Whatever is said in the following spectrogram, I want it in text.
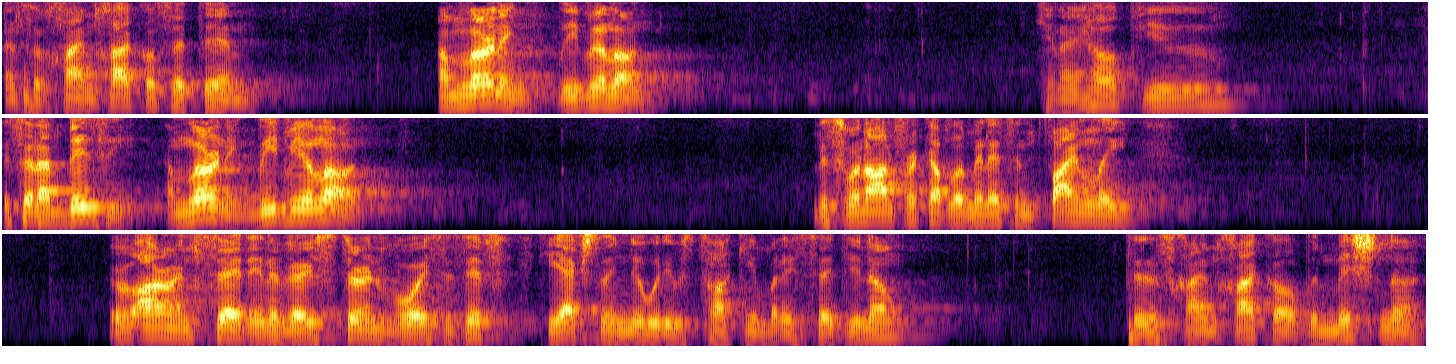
And so Chaim Chaikel said to him, I'm learning, leave me alone. Can I help you? He said, I'm busy, I'm learning, leave me alone. This went on for a couple of minutes, and finally, Rav Aaron said in a very stern voice, as if he actually knew what he was talking about, he said, You know, to this Chaim Chaikel, the Mishnah,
